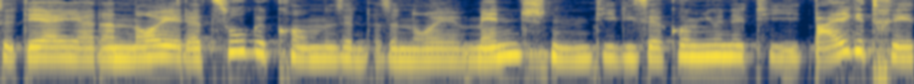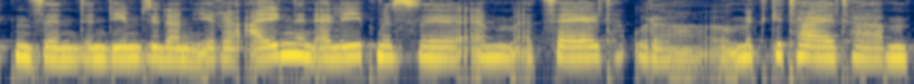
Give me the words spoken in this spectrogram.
zu der ja dann neue dazugekommen sind, also neue Menschen, die dieser Community beigetreten sind, indem sie dann ihre eigenen Erlebnisse ähm, erzählt oder mitgeteilt haben,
